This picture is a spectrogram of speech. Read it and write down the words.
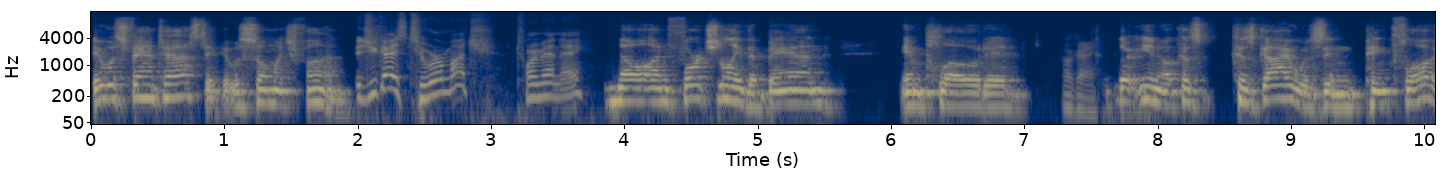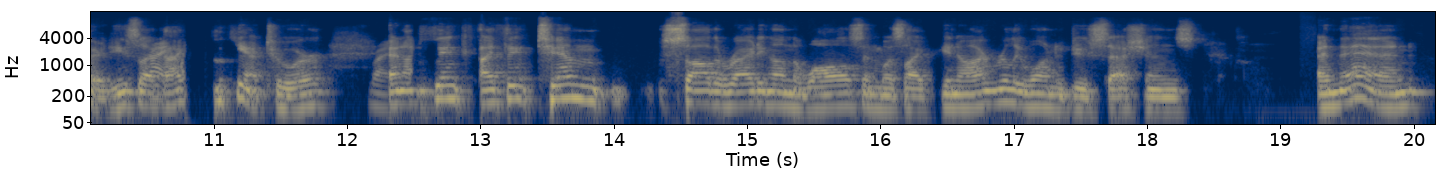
it was fantastic. It was so much fun. Did you guys tour much? Toy Matinee? No, unfortunately, the band imploded. Okay. You know, because because Guy was in Pink Floyd. He's like, right. I can't tour. Right. And I think I think Tim saw the writing on the walls and was like, you know, I really want to do sessions and then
